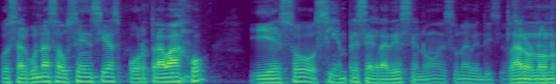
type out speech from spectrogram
pues algunas ausencias por trabajo y eso siempre se agradece, ¿no? Es una bendición. Claro, no, no.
